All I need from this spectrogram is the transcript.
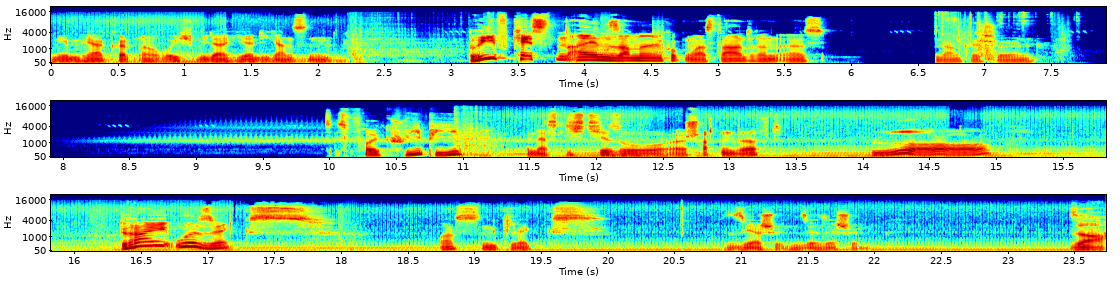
Nebenher könnten wir ruhig wieder hier die ganzen Briefkästen einsammeln. Gucken, was da drin ist. Dankeschön. Das ist voll creepy, wenn das Licht hier so äh, Schatten wirft. Oh. 3 Uhr 6. Ein Klecks. Sehr schön, sehr, sehr schön. So.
